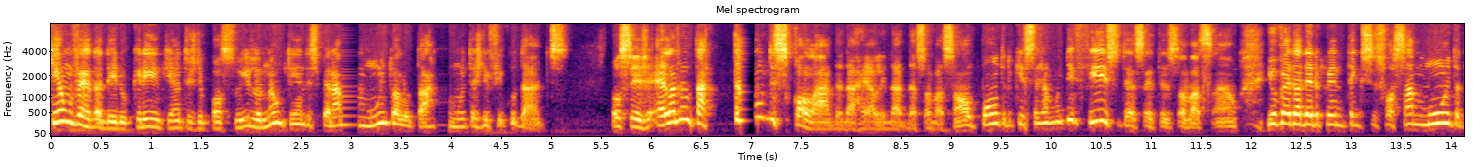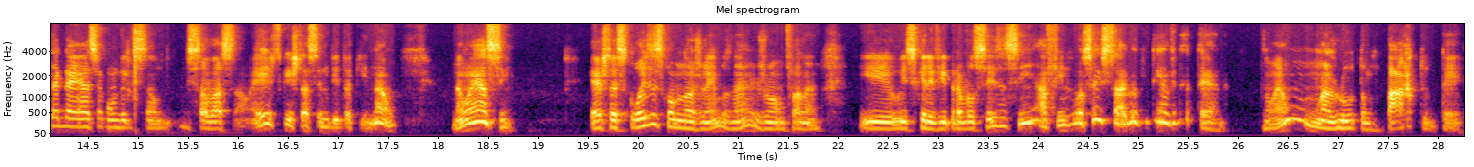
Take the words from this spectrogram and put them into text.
que um verdadeiro crente, antes de possuí-la, não tenha de esperar muito a lutar com muitas dificuldades. Ou seja, ela não está tão descolada da realidade da salvação, ao ponto de que seja muito difícil ter a certeza de salvação, e o verdadeiro crente tem que se esforçar muito até ganhar essa convicção de salvação. É isso que está sendo dito aqui. Não, não é assim. Estas coisas, como nós lemos, né, João falando, e eu escrevi para vocês assim, a fim que vocês saibam que tem a vida eterna. Não é uma luta, um parto ter,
